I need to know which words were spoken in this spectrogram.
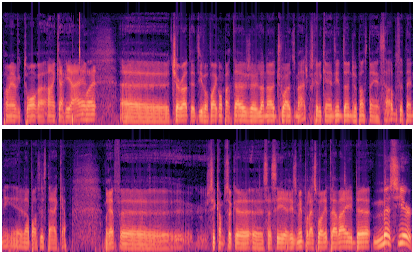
première victoire en carrière. Ouais. a dit il va falloir qu'on partage l'honneur du joueur du match, parce que les Canadiens donnent, je pense, un sable cette année. L'an passé, c'était à Cap. Bref, euh, c'est comme ça que euh, ça s'est résumé pour la soirée de travail de Monsieur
